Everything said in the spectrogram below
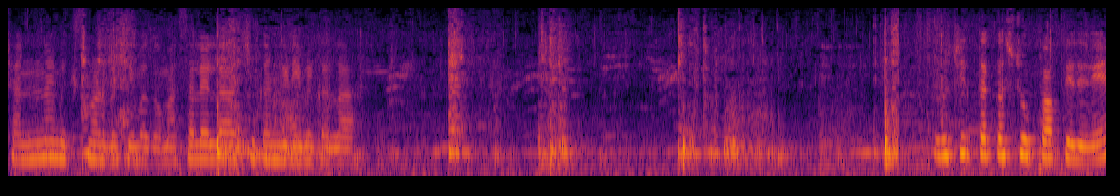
ಚೆನ್ನಾಗಿ ಮಿಕ್ಸ್ ಮಾಡ್ಬೇಕು ಇವಾಗ. ಮಸಾಲೆ ಎಲ್ಲ ಚಿಕನ್ ಹಿಡಿಬೇಕಲ್ಲ. ರುಚಿಗೆ ತಕ್ಕಷ್ಟು ಉಪ್ಪು ಹಾಕ್ತಿದ್ದೀವಿ.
